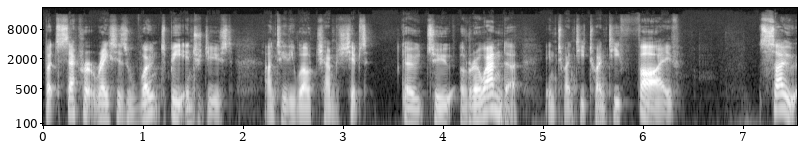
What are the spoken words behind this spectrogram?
But separate races won't be introduced until the World Championships go to Rwanda in 2025. So,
